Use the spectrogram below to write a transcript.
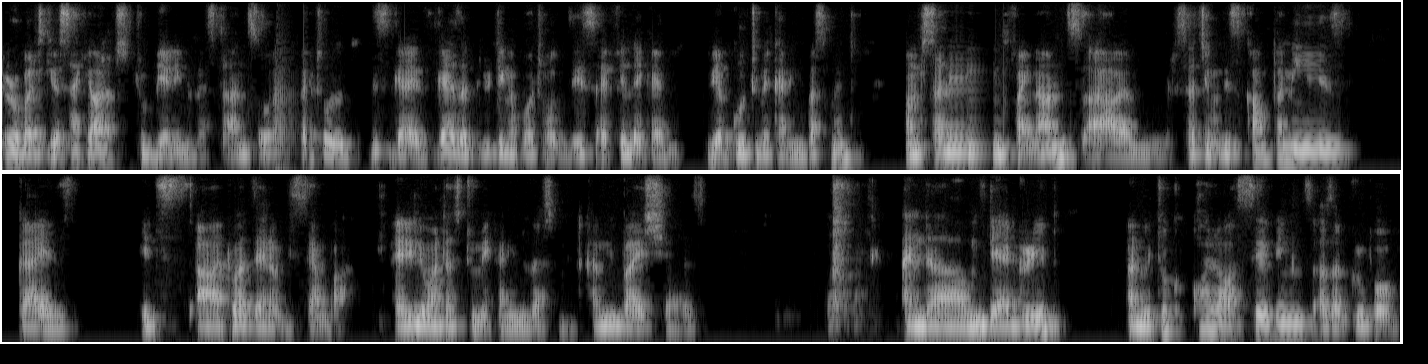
Robert Kiyosaki, I want to be an investor. And so I told these guys, guys, I've been reading about all this. I feel like I, we are good to make an investment. I'm studying finance, I'm researching on these companies. Guys, it's uh, towards the end of December. I really want us to make an investment. Can we buy shares? And um, they agreed. And we took all our savings as a group of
